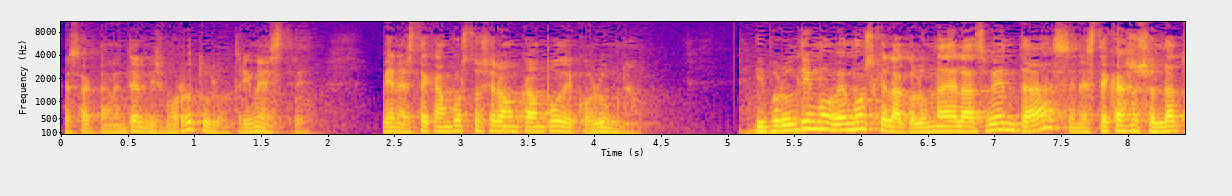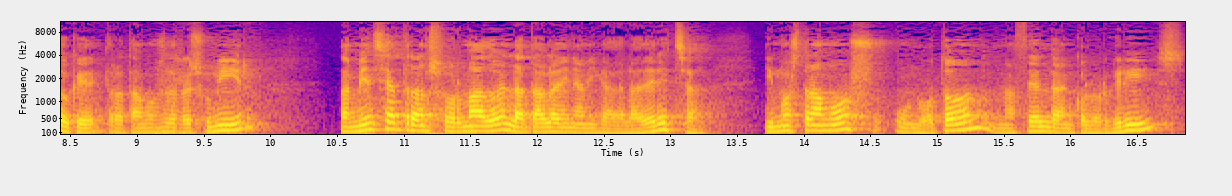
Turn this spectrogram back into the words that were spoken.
exactamente el mismo rótulo, trimestre. Bien, este campo esto será un campo de columna. Y por último vemos que la columna de las ventas, en este caso es el dato que tratamos de resumir, también se ha transformado en la tabla dinámica de la derecha y mostramos un botón, una celda en color gris,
